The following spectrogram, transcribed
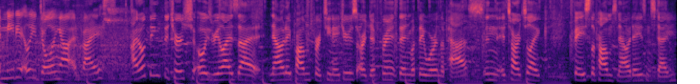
immediately doling out advice. I don't think the church always realized that nowadays problems for teenagers are different than what they were in the past, and it's hard to like face the problems nowadays instead.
